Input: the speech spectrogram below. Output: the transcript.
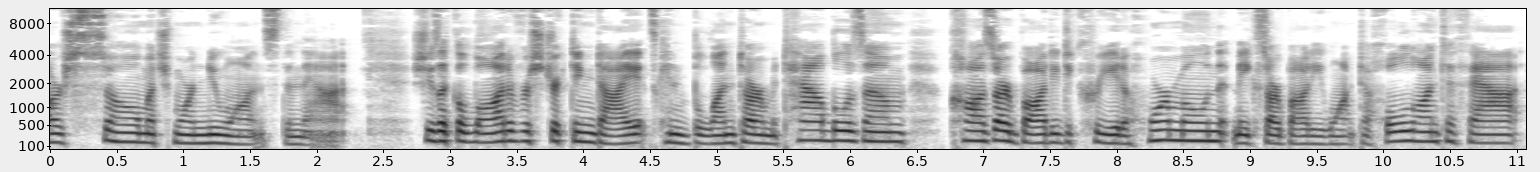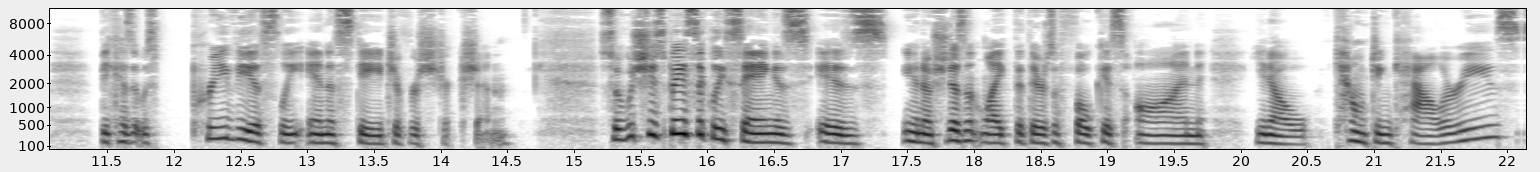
are so much more nuanced than that. She's like, a lot of restricting diets can blunt our metabolism, cause our body to create a hormone that makes our body want to hold on to fat because it was previously in a stage of restriction. So what she's basically saying is is, you know, she doesn't like that there's a focus on, you know, counting calories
